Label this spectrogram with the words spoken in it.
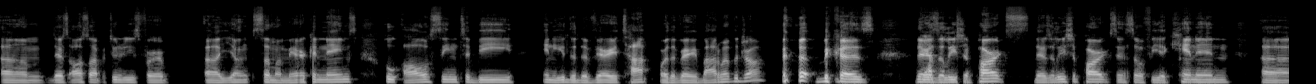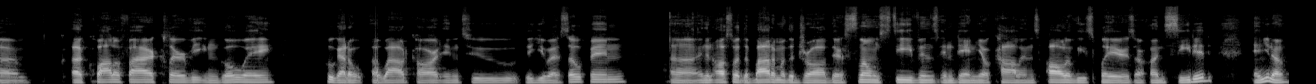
Um, there's also opportunities for uh, young some American names who all seem to be in either the very top or the very bottom of the draw because there's Alycia Parks, there's Alycia Parks and Sofia Kenin, um, a qualifier, Clervie Ngounoue. who got a, a wild card into the U.S. Open. Uh, and then also at the bottom of the draw, there's Sloane Stevens and Danielle Collins. All of these players are unseeded, and you know,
